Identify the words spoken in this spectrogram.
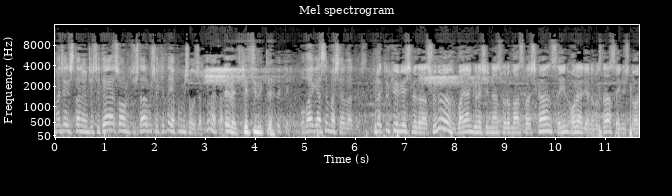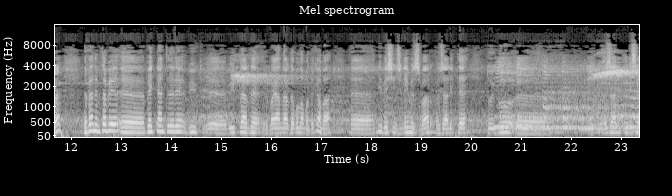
Macaristan öncesi de son rütuşlar bu şekilde yapılmış olacak değil mi efendim? Evet kesinlikle. Peki. Kolay gelsin, başarılar diyoruz. Evet, Türkiye Güreş Federasyonu Bayan Güreşi'nden sorumlu As Başkan Sayın Orel yanımızda, Sayın Hüsnü Orel. Efendim tabii e, beklentileri büyük e, büyüklerde, bayanlarda bulamadık ama e, bir beşinciliğimiz var. Özellikle Duygu e, özellikle bize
